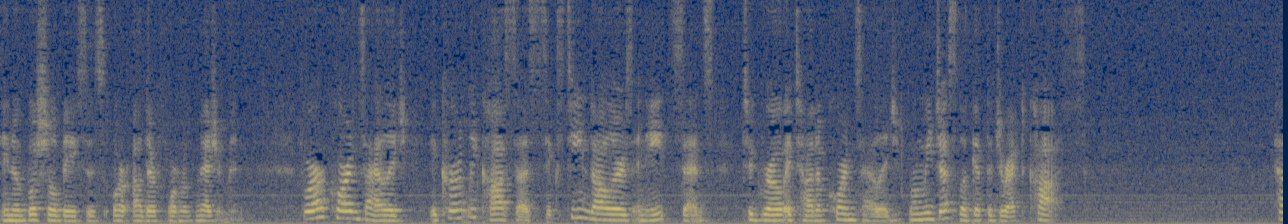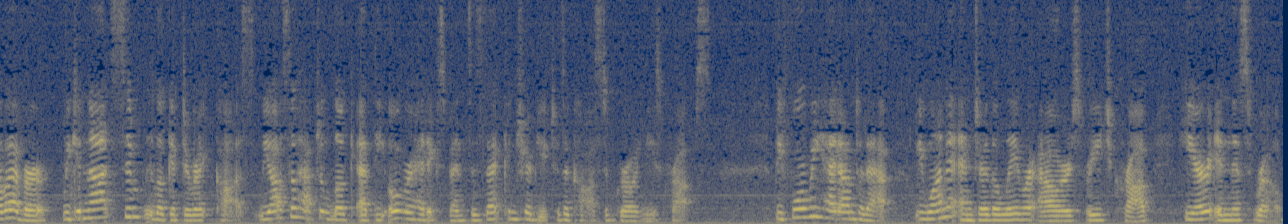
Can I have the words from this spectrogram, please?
in a bushel basis or other form of measurement. For our corn silage, it currently costs us $16.08 to grow a ton of corn silage when we just look at the direct costs. However, we cannot simply look at direct costs. We also have to look at the overhead expenses that contribute to the cost of growing these crops. Before we head on to that, we want to enter the labor hours for each crop here in this row.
